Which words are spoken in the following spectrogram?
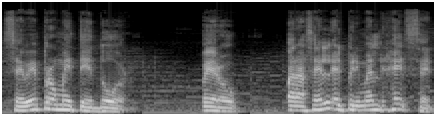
Se ve prometedor, pero para hacer el primer headset,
